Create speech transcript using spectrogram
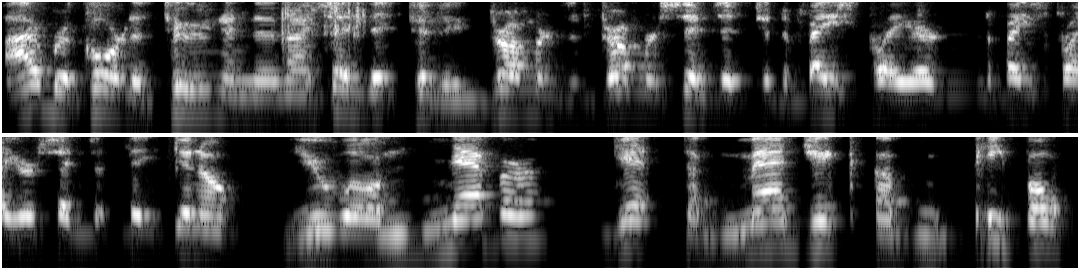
I record a tune and then I send it to the drummer, the drummer sends it to the bass player, and the bass player sends it. To, you know, you will never get the magic of people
